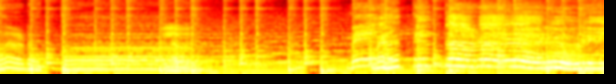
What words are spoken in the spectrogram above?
നടത്താം. മേഘത്തിൻ തണലരുളി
